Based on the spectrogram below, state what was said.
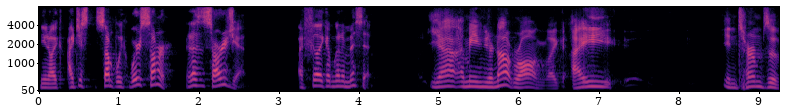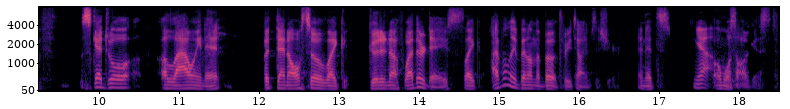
You know, like I just some like where's summer? It hasn't started yet. I feel like I'm gonna miss it. Yeah, I mean, you're not wrong. Like I in terms of schedule allowing it, but then also like good enough weather days, like I've only been on the boat 3 times this year and it's Yeah. almost August.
